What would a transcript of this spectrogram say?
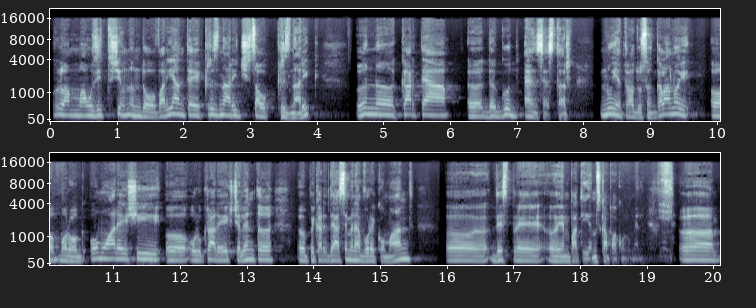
l-am auzit și în, în două variante, Krznaric sau Krznaric, în uh, cartea The Good Ancestor. Nu e tradus încă la noi, mă rog, omul are și o lucrare excelentă pe care de asemenea vă recomand, Uh, despre uh, empatie. Îmi scap acum numele. Uh,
